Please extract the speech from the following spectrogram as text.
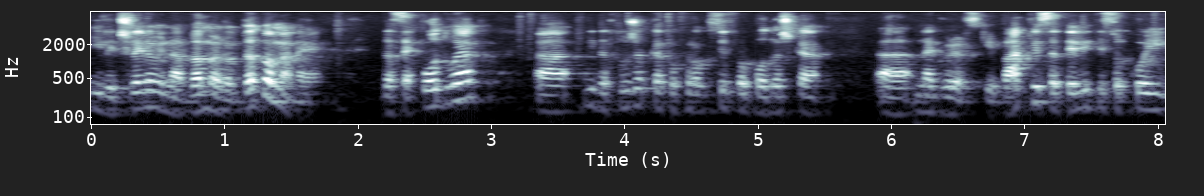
или членови на ВМРО ДПМН да се одвојат а, и да служат како прокси во подршка на Груевски. Вакви сателити со кои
